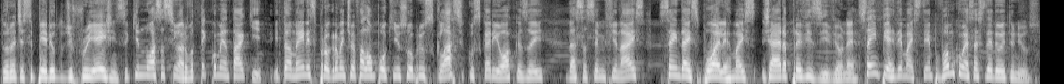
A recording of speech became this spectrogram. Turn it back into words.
durante esse período de free agency que, nossa senhora, vou ter que comentar aqui. E também nesse programa a gente vai falar um pouquinho sobre os clássicos cariocas aí dessas semifinais, sem dar spoiler, mas já era previsível, né? Sem perder mais tempo, vamos começar esse DD8 News.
